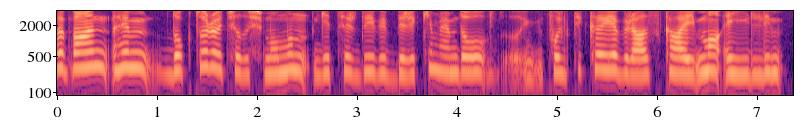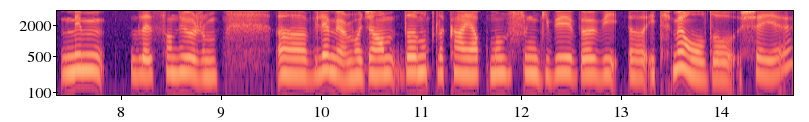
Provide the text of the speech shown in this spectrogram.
ve ben hem doktora çalışmamın getirdiği bir birikim hem de o e, politikaya biraz kayma eğilimim le sanıyorum e, bilemiyorum hocam da mutlaka yapmalısın gibi böyle bir e, itme oldu şeye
